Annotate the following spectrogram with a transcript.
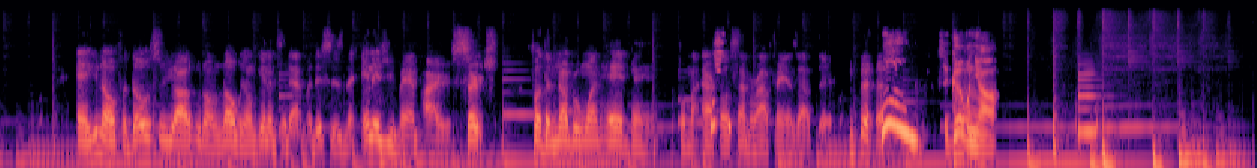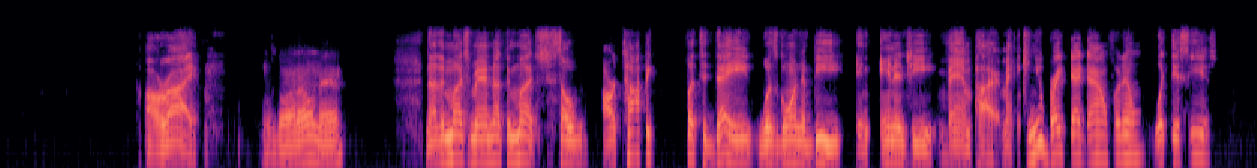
And you know, for those of y'all who don't know, we don't get into that, but this is the energy vampires search for the number one headband for my Afro Samurai fans out there. Woo! It's a good one, y'all. All right. What's going on, man? Nothing much, man. Nothing much. So, our topic for today was going to be an energy vampire. Man, can you break that down for them? What this is?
